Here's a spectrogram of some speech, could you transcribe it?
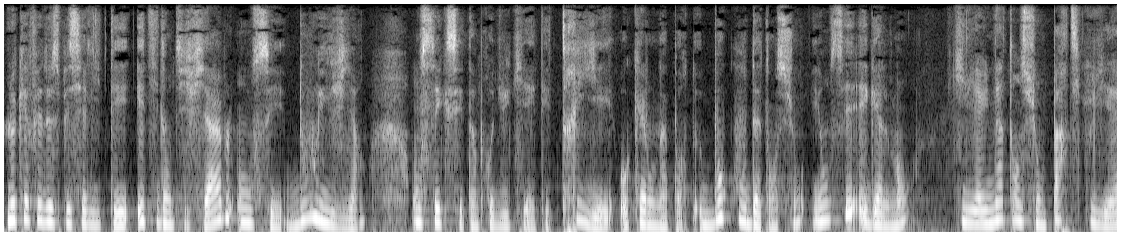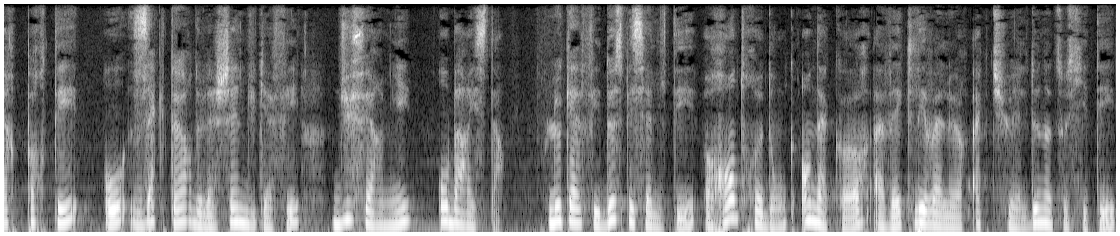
Le café de spécialité est identifiable, on sait d'où il vient, on sait que c'est un produit qui a été trié, auquel on apporte beaucoup d'attention et on sait également qu'il y a une attention particulière portée aux acteurs de la chaîne du café, du fermier au barista. Le café de spécialité rentre donc en accord avec les valeurs actuelles de notre société,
